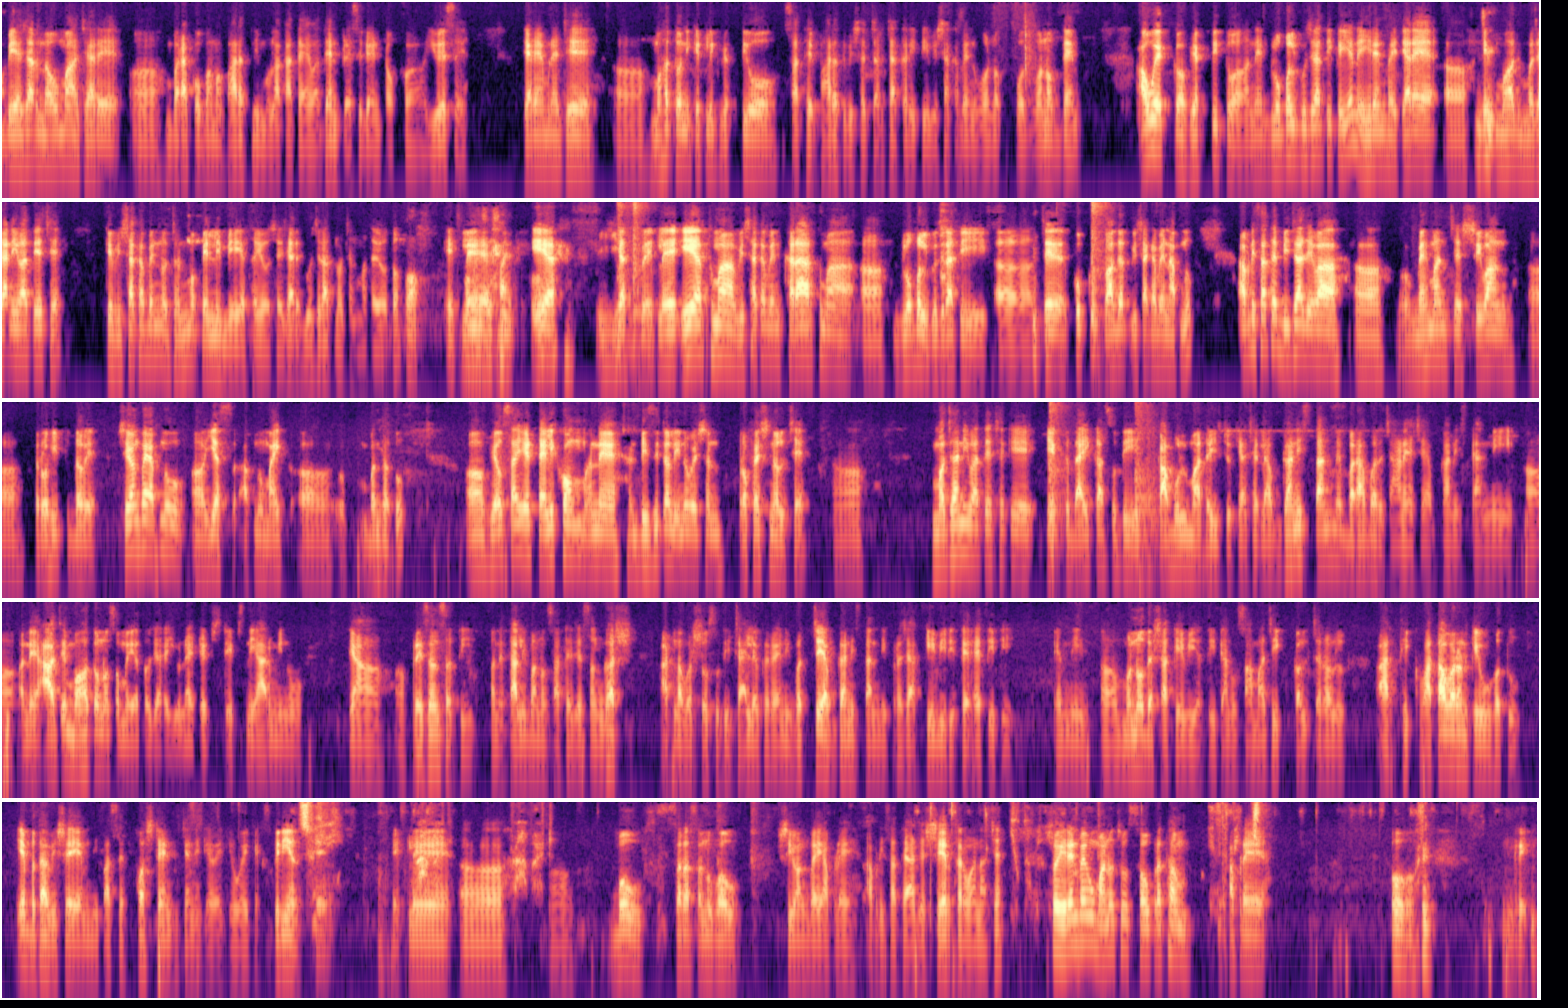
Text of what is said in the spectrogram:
બે હજાર નવમાં જ્યારે બરાક ઓબામા ભારતની મુલાકાતે આવ્યા ધેન પ્રેસિડેન્ટ ઓફ યુએસએ ત્યારે એમણે જે મહત્વની કેટલીક વ્યક્તિઓ સાથે ભારત વિશે ચર્ચા કરી હતી વિશાખાબેન વન ઓફ ધેમ આવું એક વ્યક્તિત્વ અને ગ્લોબલ ગુજરાતી કહીએ ને હિરેનભાઈ ત્યારે એક મજાની વાત એ છે કે વિશાખાબેન નો જન્મ પહેલી મે થયો છે જયારે ગુજરાતનો જન્મ થયો હતો. એટલે એ યસ એટલે એ અર્થમાં વિશાખાબેન ખરા અર્થમાં ગ્લોબલ ગુજરાતી છે. ખૂબ ખૂબ સ્વાગત વિશાખાબેન આપનું. આપણી સાથે બીજા જ એવા મહેમાન છે શિવાંગ રોહિત દવે. શિવાંગભાઈ, આપનું યસ આપનું માઇક બંધ હતું. વ્યવસાય એ ટેલિકોમ અને ડિજિટલ ઇનોવેશન પ્રોફેશનલ છે. મજાની વાત એ છે કે એક દાયકા સુધી કાબુલમાં રહી ચુક્યા છે એટલે અફઘાનિસ્તાનને બરાબર જાણે છે અફઘાનિસ્તાનની અને આ જે મહત્વનો સમય હતો જ્યારે યુનાઇટેડ સ્ટેટ્સની આર્મીનું ત્યાં પ્રેઝન્સ હતી અને તાલિબાનો સાથે જે સંઘર્ષ આટલા વર્ષો સુધી ચાલ્યો કર્યો એની વચ્ચે અફઘાનિસ્તાનની પ્રજા કેવી રીતે રહેતી હતી, એમની મનોદશા કેવી હતી, ત્યાંનું સામાજિક, કલ્ચરલ, આર્થિક વાતાવરણ કેવું હતું એ બધા વિષય એમની પાસે ફર્સ્ટ હેન્ડ જેને કહેવાય કે એવો એક એક્સપિરિયન્સ છે. એટલે બહુ સરસ અનુભવ શિવાંગભાઈ આપણે આપણી સાથે આજે શેર કરવાના છે. તો હિરેનભાઈ હું માનું છું સૌ પ્રથમ આપણે ઓ ગ્રેટ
